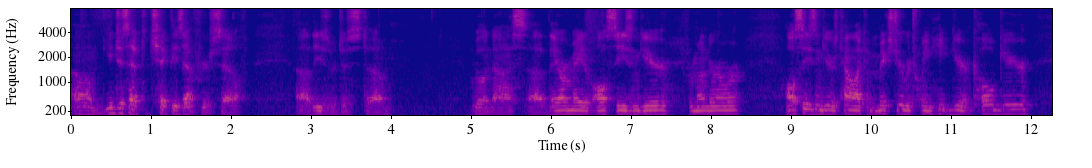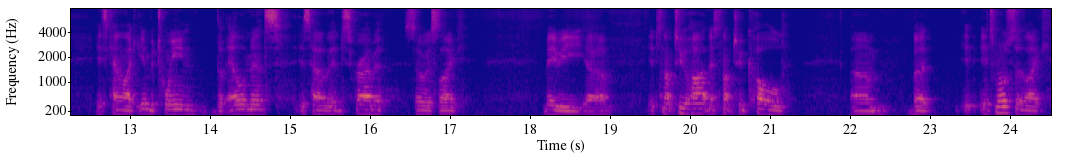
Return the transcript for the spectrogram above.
Um, you just have to check these out for yourself. Uh, these are just um, really nice. Uh, they are made of all season gear from Under Armour. All season gear is kind of like a mixture between heat gear and cold gear it's kind of like in between the elements is how they describe it. So it's like maybe uh, it's not too hot and it's not too cold, um, but it, it's mostly like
